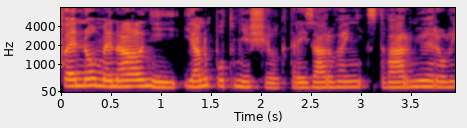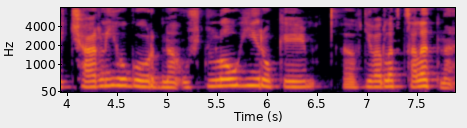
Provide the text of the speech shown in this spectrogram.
fenomenální Jan Potměšil, který zároveň stvárňuje roli Charlieho Gordona už dlouhý roky v divadle v Celetné.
